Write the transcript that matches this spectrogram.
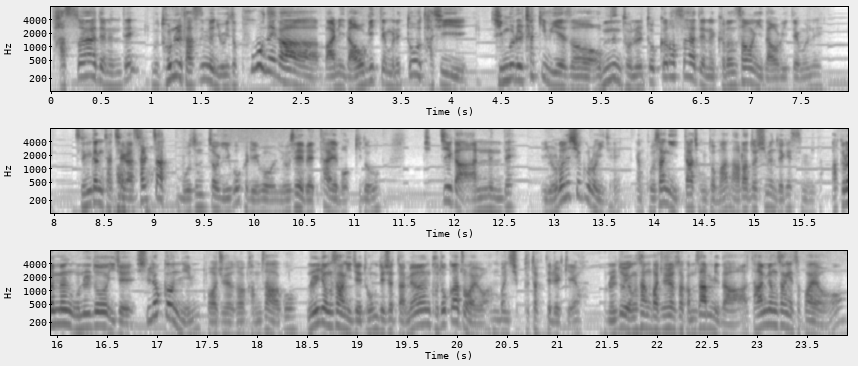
다 써야 되는데 뭐 돈을 다 쓰면 여기서 포온회가 많이 나오기 때문에 또 다시 기물을 찾기 위해서 없는 돈을 또 끌어 써야 되는 그런 상황이 나오기 때문에 증강 자체가 맞죠. 살짝 모순적이고 그리고 요새 메타에 먹기도 쉽지가 않는데 이런 식으로 이제 그냥 보상이 있다 정도만 알아두시면 되겠습니다. 아 그러면 오늘도 이제 실력가운님 도와주셔서 감사하고 오늘 영상 이제 도움되셨다면 구독과 좋아요 한 번씩 부탁드릴게요. 오늘도 영상 봐주셔서 감사합니다. 다음 영상에서 봐요.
